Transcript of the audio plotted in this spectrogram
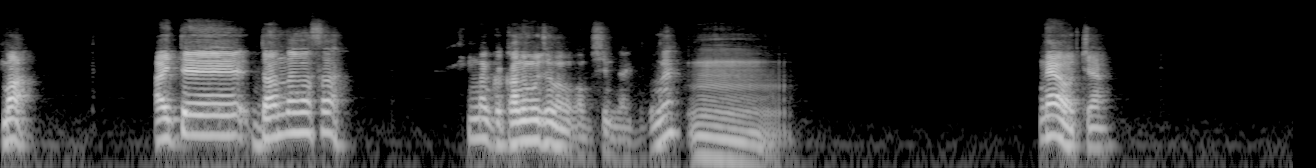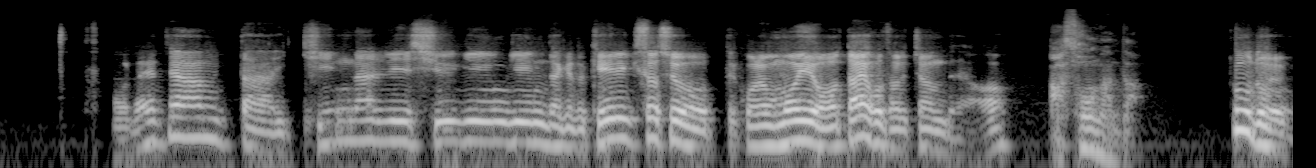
まあ、相手、旦那がさ、なんか金持ちなのかもしれないけどね。うん。ねえ、おっちゃん。それであんた、いきなり衆議院議員だけど、経歴詐称ってこれ重いよ。逮捕されちゃうんだよ。あ、そうなんだ。そうだよ。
